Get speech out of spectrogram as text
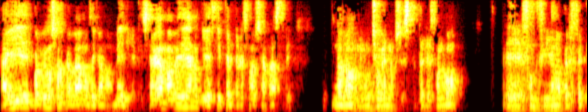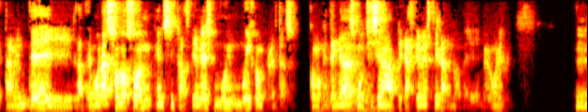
Ahí volvemos a lo que hablábamos de gama media. Que sea gama media no quiere decir que el teléfono se arrastre. No, no, ni mucho menos. Este teléfono eh, funciona perfectamente y las demoras solo son en situaciones muy, muy concretas. Como que tengas muchísimas aplicaciones tirando de memoria. Mm.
